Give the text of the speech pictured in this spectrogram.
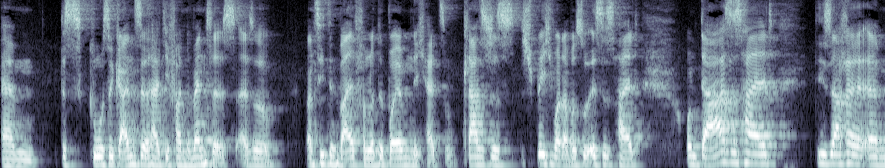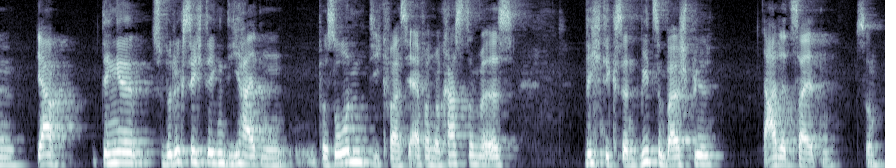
ähm, das große Ganze, halt die Fundamentals. Also man sieht den Wald vor lauter Bäumen nicht, halt so klassisches Sprichwort, aber so ist es halt. Und da ist es halt die Sache, ähm, ja, Dinge zu berücksichtigen, die halt eine Person, die quasi einfach nur Customer ist, wichtig sind, wie zum Beispiel Ladezeiten. So.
